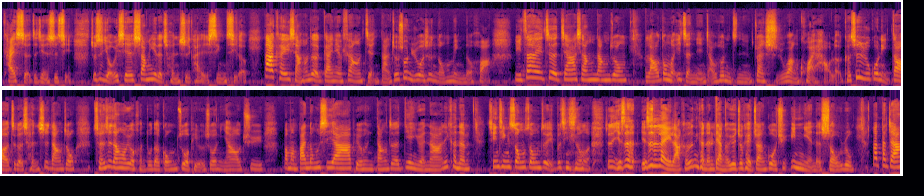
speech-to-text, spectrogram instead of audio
开始了这件事情，就是有一些商业的城市开始兴起了。大家可以想象这个概念非常简单，就是说，你如果是农民的话，你在这家乡当中劳动了一整年，假如说你只能赚十万块好了，可是如果你到了这个城市当中，城市当中有很多的工作，比如说你要然后去帮忙搬东西啊，比如说你当这个店员啊，你可能轻轻松松，这也不轻轻松松，就是也是也是累啦。可是你可能两个月就可以赚过去一年的收入。那大家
